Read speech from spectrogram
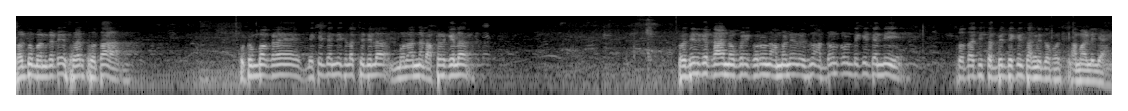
परंतु मनगटे सर स्वतः कुटुंबाकडे देखील त्यांनीच लक्ष दिलं मुलांना डॉक्टर केलं. प्रदीर्घ काळ नोकरी करून अंमळनेर इथून अपडाऊन करून देखील त्यांनी स्वतःची तब्येत देखील चांगली जोपास सांभाळलेली आहे.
